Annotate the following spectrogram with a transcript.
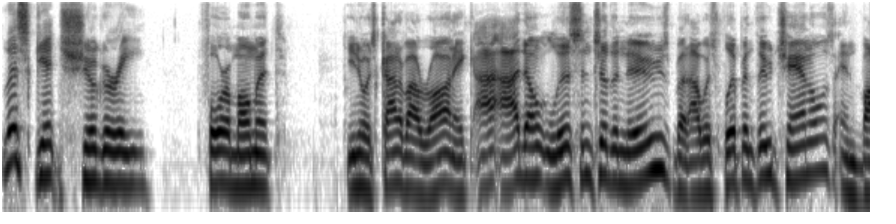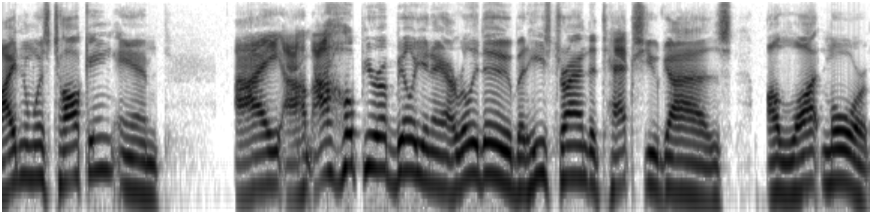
Let's get sugary for a moment. You know, it's kind of ironic. I, I don't listen to the news, but I was flipping through channels and Biden was talking, and I, I I hope you're a billionaire. I really do, but he's trying to tax you guys a lot more.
